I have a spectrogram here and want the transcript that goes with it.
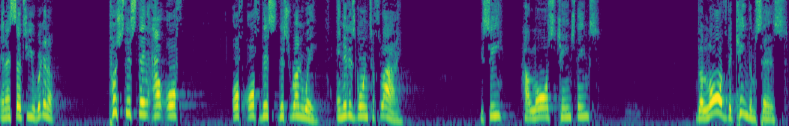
and I said to you, we're going to push this thing out off, off, off this, this runway, and it is going to fly. You see how laws change things? The law of the kingdom says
